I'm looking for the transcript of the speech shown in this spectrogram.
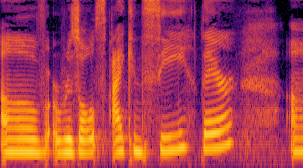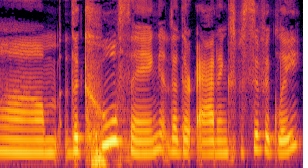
of results I can see there. Um, the cool thing that they're adding specifically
